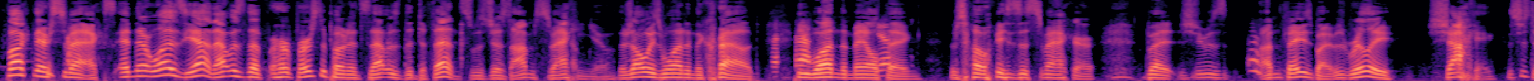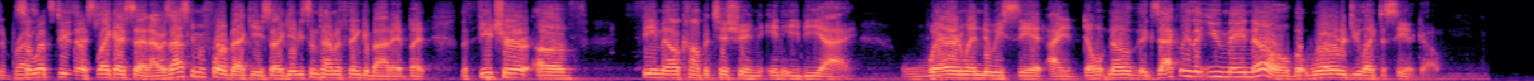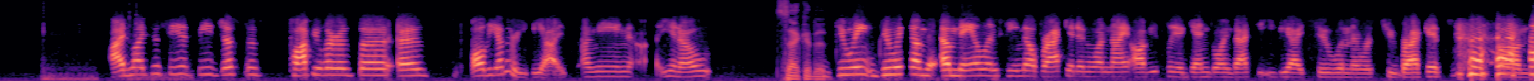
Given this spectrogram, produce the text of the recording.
Fuck their smacks. And there was, yeah, that was the her first opponents. That was the defense. Was just I'm smacking you. There's always one in the crowd. He won the male Yep. thing. There's always a smacker, but she was unfazed by it. It was really shocking. It's just impressive. So let's do this. Like I said, I was asking before, Becky, so I gave you some time to think about it. But the future of female competition in EBI, where and when do we see it? I don't know exactly that you may know, but where would you like to see it go? I'd like to see it be just as popular as the as all the other EBIs. I mean, you know, Seconded. doing doing a, a male and female bracket in one night. Obviously, again going back to EBI two when there was two brackets, um,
